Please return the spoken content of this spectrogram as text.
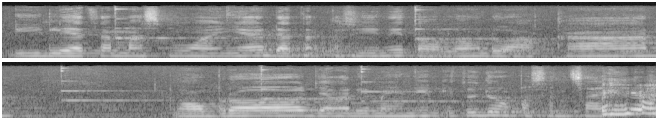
dilihat sama semuanya datang ke sini tolong doakan ngobrol jangan dimainin itu dong pesan saya. Iya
